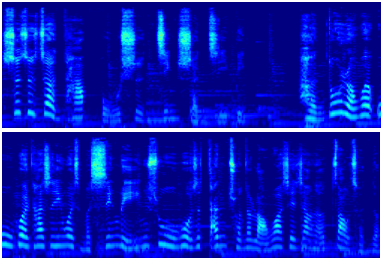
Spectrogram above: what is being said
失智症它不是精神疾病，很多人会误会它是因为什么心理因素或者是单纯的老化现象而造成的。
